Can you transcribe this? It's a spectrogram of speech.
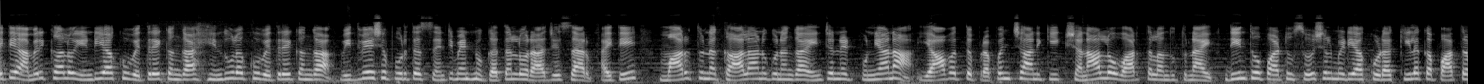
అయితే అమెరికాలో ఇండియాకు వ్యతిరేకంగా హిందువులకు వ్యతిరేకంగా విద్వేషపూరిత సెంటిమెంట్ను గతంలో రాజేశారు. అయితే మారుతున్న కాలానుగుణంగా ఇంటర్నెట్ పుణ్యాన యావత్ ప్రపంచానికి క్షణాల్లో వార్తలు అందుతున్నాయి. దీంతో పాటు సోషల్ మీడియా కూడా కీలక పాత్ర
